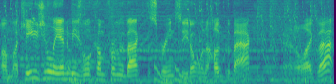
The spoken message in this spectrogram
Um, occasionally enemies will come from the back of the screen, so you don't want to hug the back. Kinda like that.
